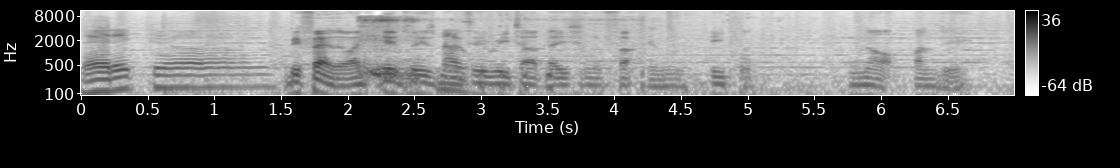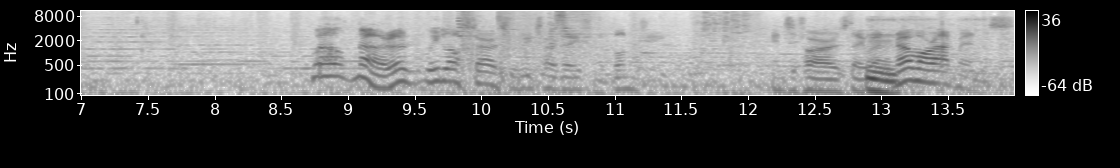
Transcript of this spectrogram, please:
Let it go. To be fair though, I did lose mine No. through retardation of fucking people, not Bungie. Well, no, we lost ours to retardation of Bungie. Insofar as they went, Hmm. no more admins.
